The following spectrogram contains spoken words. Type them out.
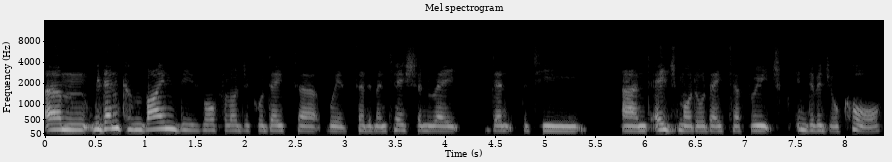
Um, we then combined these morphological data with sedimentation rate, density, and age model data for each individual core,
